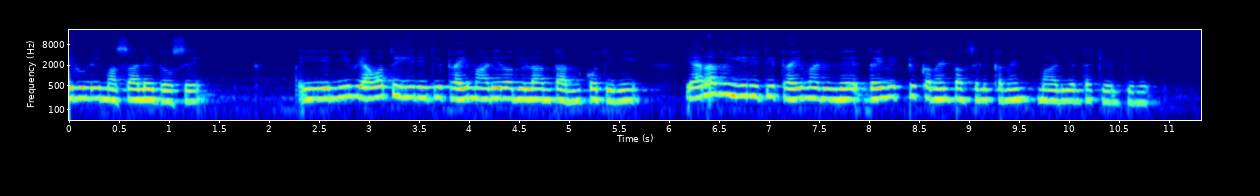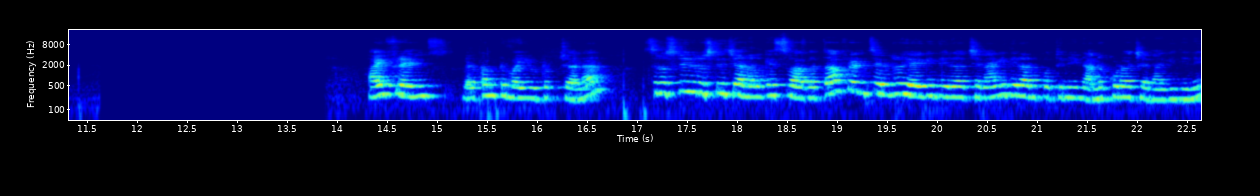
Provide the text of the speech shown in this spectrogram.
ಈರುಳ್ಳಿ, ಮಸಾಲೆ, ದೋಸೆ. ಈ ನೀವು ಯಾವತ್ತೂ ಈ ರೀತಿ ಟ್ರೈ ಮಾಡಿರೋದಿಲ್ಲ ಅಂತ ಅಂದ್ಕೋತೀನಿ ಯಾರಾದರೂ ಈ ರೀತಿ ಟ್ರೈ ಮಾಡಿದರೆ ದಯವಿಟ್ಟು ಕಮೆಂಟ್ ಬಾಕ್ಸಲ್ಲಿ ಕಮೆಂಟ್ ಮಾಡಿ ಅಂತ ಕೇಳ್ತೀನಿ. Hi friends welcome to my YouTube channel Srishti Drishti ಚಾನಲ್ಗೆ ಸ್ವಾಗತ. ಫ್ರೆಂಡ್ಸ್ ಎಲ್ಲರೂ ಹೇಗಿದ್ದೀರಾ? ಚೆನ್ನಾಗಿದ್ದೀರಾ ಅನ್ಕೋತೀನಿ. ನಾನು ಕೂಡ ಚೆನ್ನಾಗಿದ್ದೀನಿ.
